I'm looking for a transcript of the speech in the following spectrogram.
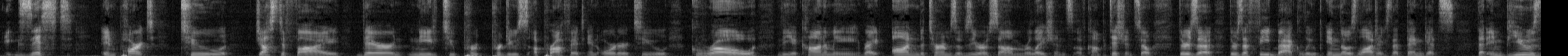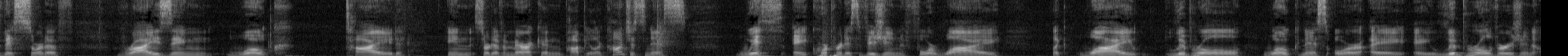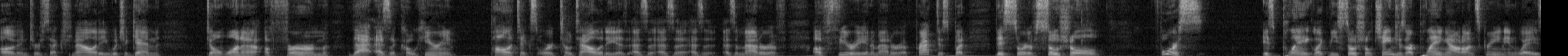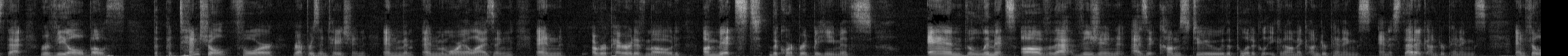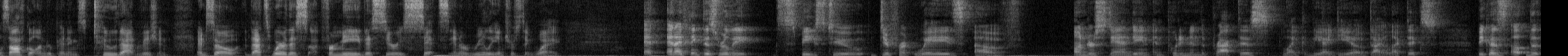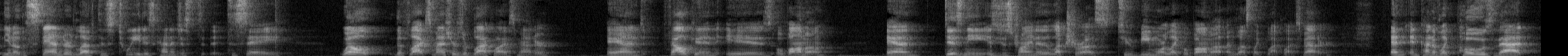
exist in part to justify their need to pr- produce a profit in order to grow the economy right on the terms of zero sum relations of competition. So there's a there's a feedback loop in those logics that then gets that imbues this sort of rising woke tide in sort of american popular consciousness with a corporatist vision for why like why liberal wokeness or a a liberal version of intersectionality which again don't want to affirm that as a coherent politics or totality as, as a, as a as a as a matter of of theory and a matter of practice but this sort of social force is playing like these social changes are playing out on screen in ways that reveal both the potential for representation and and memorializing and a reparative mode amidst the corporate behemoths and the limits of that vision as it comes to the political economic underpinnings and aesthetic underpinnings and philosophical underpinnings to that vision. And so that's where this for me this series sits in a really interesting way and, and i think this really speaks to different ways of understanding and putting into practice like the idea of dialectics. Because uh, the you know the standard leftist tweet is kind of just to, to say, well, the flag smashers are Black Lives Matter, and Falcon is Obama, and Disney is just trying to lecture us to be more like Obama and less like Black Lives Matter, and and kind of like pose that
